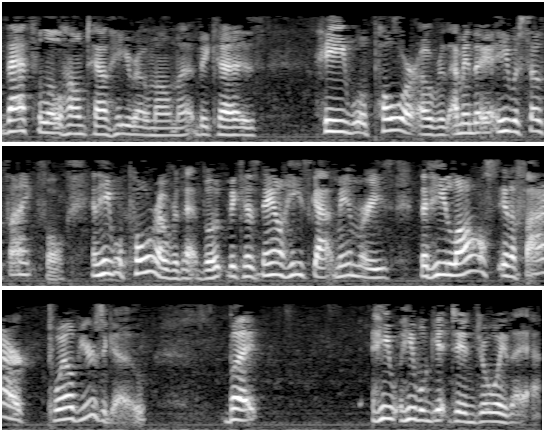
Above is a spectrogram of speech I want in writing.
That's a little hometown hero moment because he will pour over. I mean, he was so thankful, and he will pour over that book because now he's got memories that he lost in a fire 12 years ago, but he he will get to enjoy that.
